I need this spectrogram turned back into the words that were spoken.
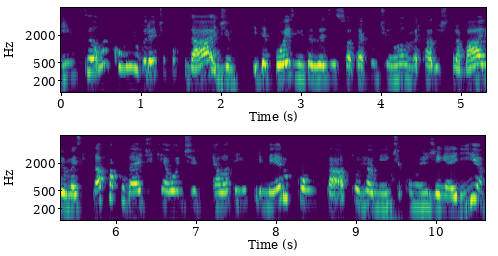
Então, é comum durante a faculdade, e depois, muitas vezes, isso até continua no mercado de trabalho, mas na faculdade, que é onde ela tem o primeiro contato realmente com a engenharia,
